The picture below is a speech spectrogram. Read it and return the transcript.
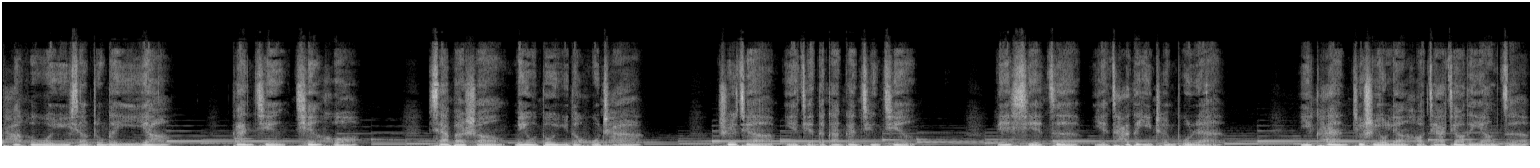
他和我预想中的一样，干净谦和，下巴上没有多余的胡茬。指甲也剪得干干净净，连鞋子也擦得一尘不染，一看就是有良好家教的样子。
